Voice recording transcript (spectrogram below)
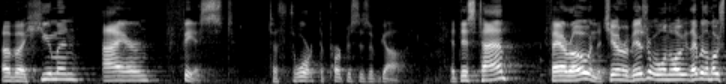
of a human iron fist to thwart the purposes of God. At this time, Pharaoh and the children of Israel, they were the most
